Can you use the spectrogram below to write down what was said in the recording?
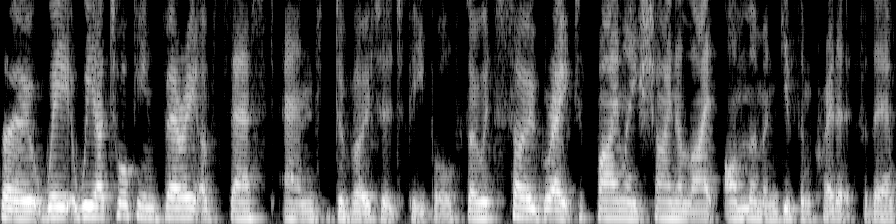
So we we are talking very obsessed and devoted people. So it's so great to finally shine a light on them and give them credit for their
